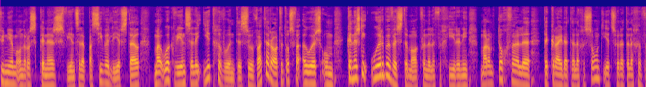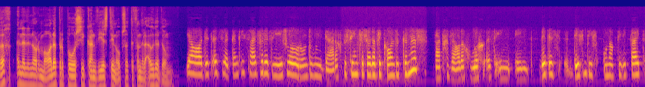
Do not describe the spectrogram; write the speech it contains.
toename onder ons kinders weens hulle passiewe leefstyl, maar ook weens hulle eetgewoontes. So watter raad het ons vir ouers om kinders nie oorbewus te maak van hulle figure nie, maar om tog vir hulle te kry dat hulle gesond eet sodat hulle gewig in hulle normale proporsie kan wees ten opsigte van hulle ouderdom? Ja, dit is so. Ek dink die syfer is hierso rondom die 30% vir Suid-Afrikaanse kinders wat geweldig hoog is en en dit is definitief onaktiwiteit.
